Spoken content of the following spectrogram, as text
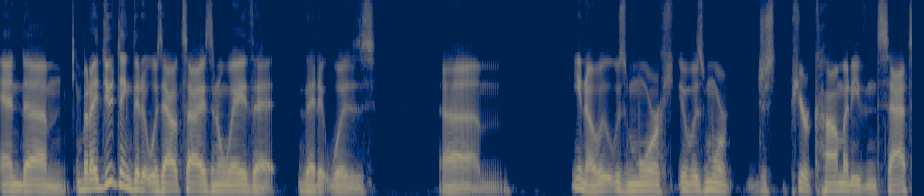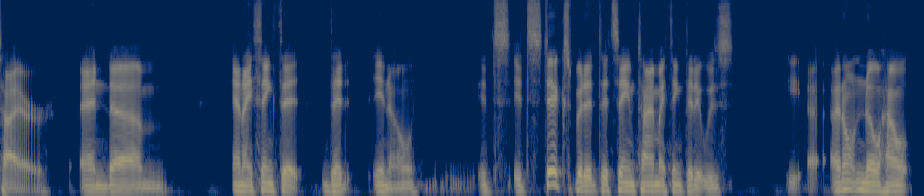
And um, but I do think that it was outsized in a way that that it was, um, you know, it was more it was more just pure comedy than satire. And um, and I think that that you know it's it sticks, but at the same time, I think that it was. I don't know how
